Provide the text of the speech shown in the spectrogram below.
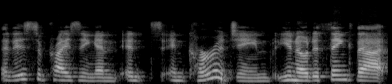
It is surprising and it's encouraging, you know, to think that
